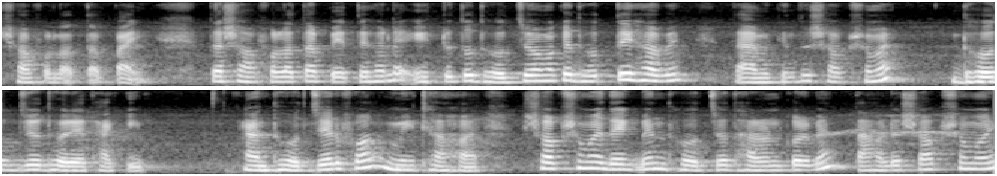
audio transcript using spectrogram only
সফলতা পাই। তা সফলতা পেতে হলে একটু তো ধৈর্য আমাকে ধরতেই হবে। তাই আমি কিন্তু সবসময় ধৈর্য ধরে থাকি। আর ধৈর্যের ফল মিঠা হয়। সব সময় দেখবেন ধৈর্য ধারণ করবেন, তাহলে সব সময়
